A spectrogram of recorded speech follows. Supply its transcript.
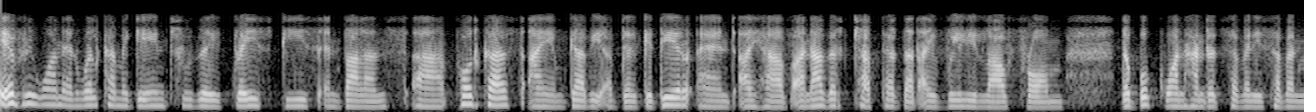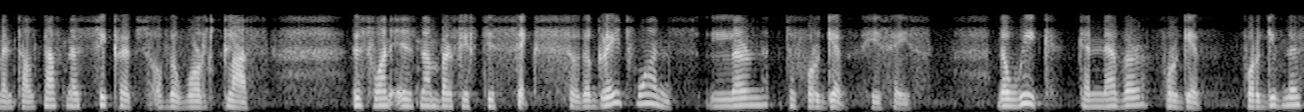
everyone, and welcome again to the Grace, Peace, and Balance uh, podcast. I am Gabi Abdelgadir, and I have another chapter that I really love from the book 177 Mental Toughness Secrets of the World Class. This one is number 56. So, the great ones learn to forgive, he says. The weak can never forgive. Forgiveness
